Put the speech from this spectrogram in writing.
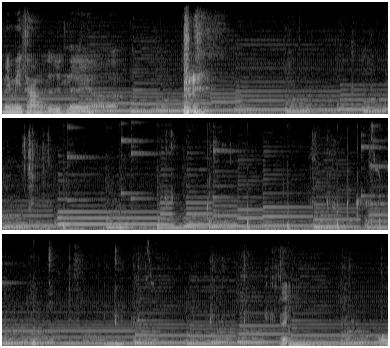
ไม่มีทางอื่นเลยเหรอเฮ้ยโอ้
